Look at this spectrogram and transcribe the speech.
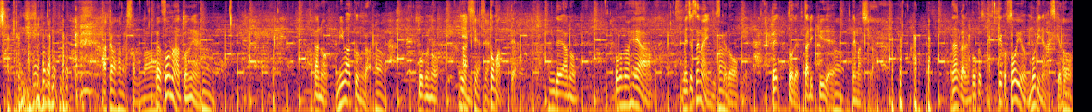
あかん話だもんな。その後ねうん。あの美和君がうん。僕の家に泊まって。であの僕の部屋めっちゃ狭いんですけど、ベッドで2人きりでうん。寝ました、なんかね僕結構そういうの無理なんですけど、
